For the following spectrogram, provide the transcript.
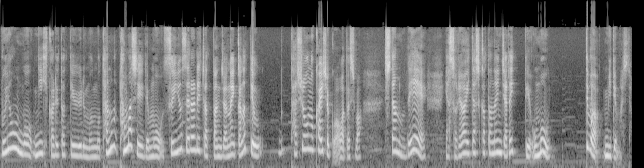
ブヨンをに惹かれたっていうよりももうたの魂でも吸い寄せられちゃったんじゃないかなっていう多少の解釈は私はしたのでいやそれは致し方ないんじゃないって思うっては見てました。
